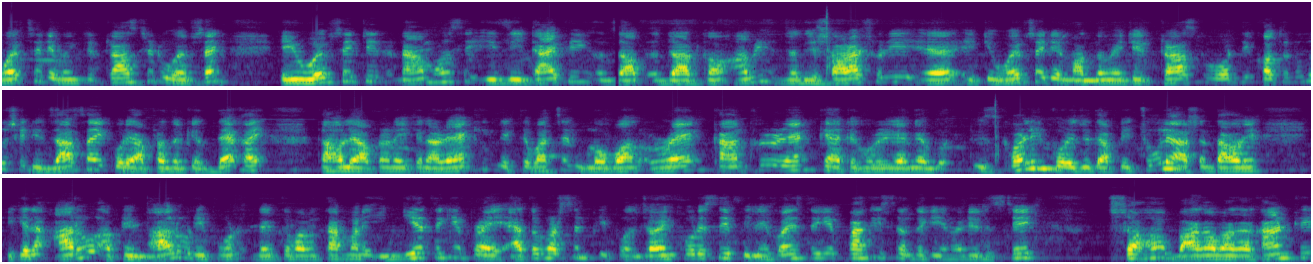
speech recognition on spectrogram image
ওয়েবসাইট এবং একটি ট্রাস্টেড ওয়েবসাইট এই ওয়েবসাইটটির নাম হচ্ছে ইজি টাইপিং ডট কম আমি যদি সরাসরি একটি ওয়েবসাইটের মাধ্যমে এটির ট্রাস্ট ওয়ার্দি কতটুকু সেটি যাচাই করে আপনাদেরকে দেখাই, তাহলে আপনারা এখানে র্যাঙ্কিং দেখতে পাচ্ছেন। Global rank country rank category rank scrolling করে যদি আপনি চলে আসেন, তাহলে এখানে আরও আপনি ভালো রিপোর্ট দেখতে পাবেন। তার মানে ইন্ডিয়া থেকে প্রায় এত পার্সেন্ট পিপল জয়েন করেছে ফিলিপাইন্স থেকে পাকিস্তান থেকে ইউনাইটেড স্টেট সহ বাগা বাগা কান্ট্রি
